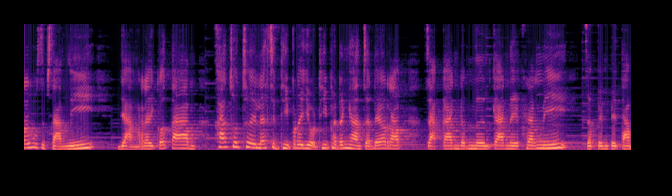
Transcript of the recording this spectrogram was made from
2563 นี้อย่างไรก็ตาม ค่าชดเชยและสิทธิประโยชน์ที่พนักงานจะได้รับ จากการดำเนินการในครั้งนี้ จะเป็นไปตาม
